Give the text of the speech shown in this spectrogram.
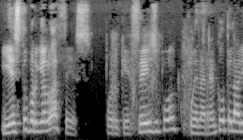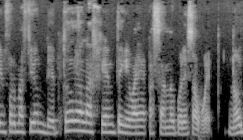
¿Y esto por qué lo haces? Porque Facebook puede recopilar información de toda la gente que vaya pasando por esa web, ¿no?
